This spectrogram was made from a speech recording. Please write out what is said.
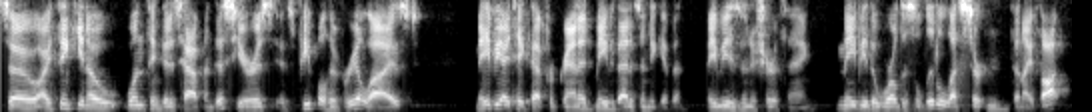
So I think, you know, one thing that has happened this year is, is people have realized maybe I take that for granted. Maybe that isn't a given. Maybe isn't a sure thing. Maybe the world is a little less certain than I thought.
